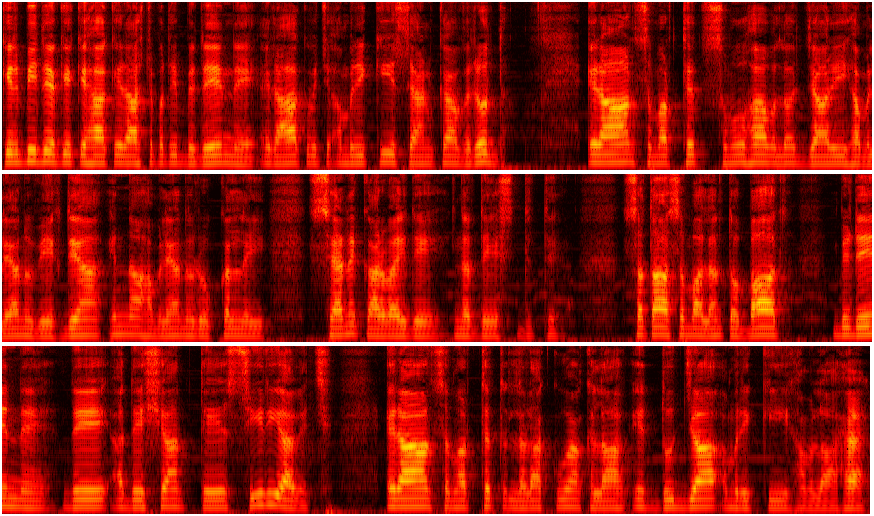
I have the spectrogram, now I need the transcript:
ਕਿਰਬੀ ਨੇ ਅੱਗੇ ਕਿਹਾ ਕਿ ਰਾਸ਼ਟਰਪਤੀ ਬਿਦੇਨ ਨੇ ਇਰਾਕ ਵਿੱਚ ਅਮਰੀਕੀ ਸੈਨਿਕਾਂ ਵਿਰੁੱਧ ਈਰਾਨ ਸਮਰਥਿਤ ਸਮੂਹਾਂ ਵੱਲੋਂ ਜਾਰੀ ਹਮਲਿਆਂ ਨੂੰ ਵੇਖਦਿਆਂ ਇਨ੍ਹਾਂ ਹਮਲਿਆਂ ਨੂੰ ਰੋਕਣ ਲਈ ਸੈਨਿਕ ਕਾਰਵਾਈ ਦੇ ਨਿਰਦੇਸ਼ ਦਿੱਤੇ। ਸਤਾ ਸੰਭਾਲਣ ਤੋਂ ਬਾਅਦ ਬਿਡੇਨ ਨੇ ਦੇ ਆਦੇਸ਼ਾਂ ਤੇ ਸੀਰੀਆ ਵਿੱਚ ਈਰਾਨ ਸਮਰਥਿਤ ਲੜਾਕੂਆਂ ਖਿਲਾਫ ਇਹ ਦੂਜਾ ਅਮਰੀਕੀ ਹਮਲਾ ਹੈ।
